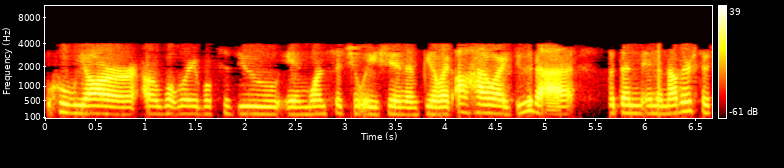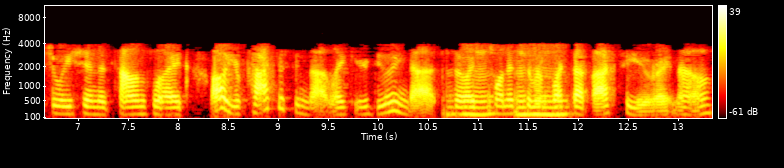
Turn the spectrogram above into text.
who we are or what we're able to do in one situation and feel like, oh, how do I do that? But then in another situation, it sounds like, oh, you're practicing that, like you're doing that. So Mm-hmm. I just wanted to Mhm. reflect that back to you right now.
